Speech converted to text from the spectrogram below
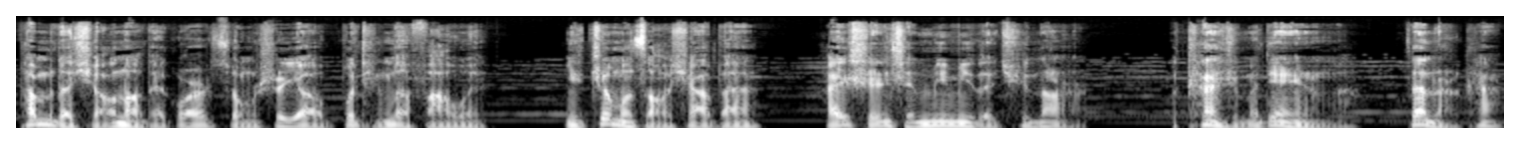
他们的小脑袋瓜总是要不停地发问：“你这么早下班，还神神秘秘的去那儿，看什么电影啊？在哪儿看？”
